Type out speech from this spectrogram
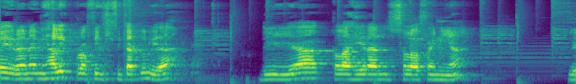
Oke, Rene Mihalik provinsi singkat dulu ya. Dia kelahiran Slovenia 5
